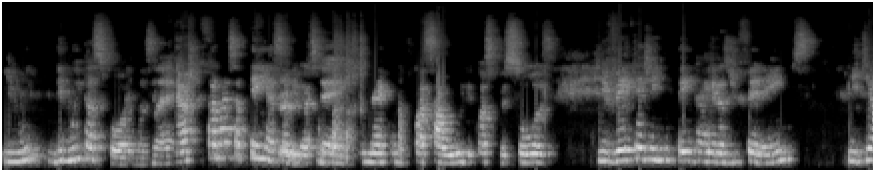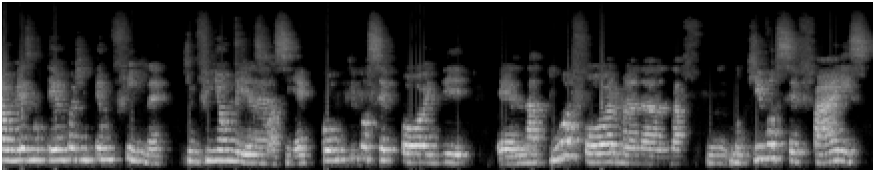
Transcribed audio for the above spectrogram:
de muitas formas, né? Eu acho que a farmácia tem essa ligação né, com a saúde, com as pessoas, e vê que a gente tem carreiras diferentes e que ao mesmo tempo a gente tem um fim, né? Que o fim é o mesmo, é. assim, é como que você pode é, na tua forma, na, na, no que você faz,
